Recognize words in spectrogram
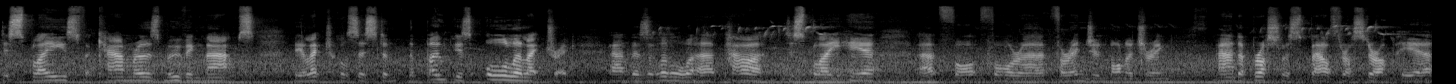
displays for cameras, moving maps, the electrical system. The boat is all electric and there's a little uh, power display here uh, for, for, uh, for engine monitoring and a brushless bow thruster up here,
